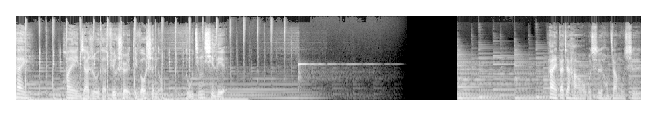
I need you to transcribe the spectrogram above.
嗨，欢迎加入 The Future Devotional 读经系列。嗨，大家好，我是洪章牧师，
